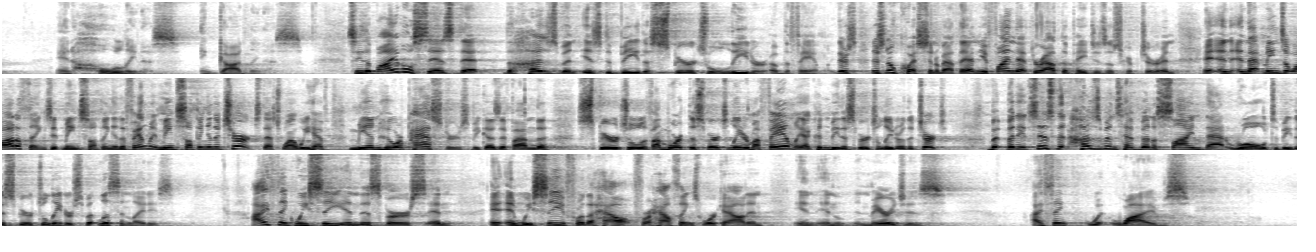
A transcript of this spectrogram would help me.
and holiness and godliness. See, the Bible says that the husband is to be the spiritual leader of the family. There's, there's no question about that. And you find that throughout the pages of Scripture. And, and, and that means a lot of things. It means something in the family, it means something in the church. That's why we have men who are pastors, because if I'm the spiritual, if I'm worth the spiritual leader of my family, I couldn't be the spiritual leader of the church. But, but it says that husbands have been assigned that role to be the spiritual leaders. But listen, ladies, I think we see in this verse, and and, and we see for, the how, for how things work out in, in, in, in marriages, I think wives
